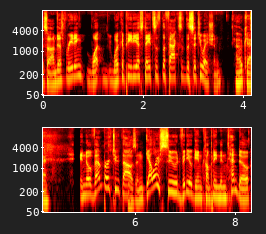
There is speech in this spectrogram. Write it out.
So I'm just reading what Wikipedia states as the facts of the situation. Okay. In November 2000, Geller sued video game company Nintendo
